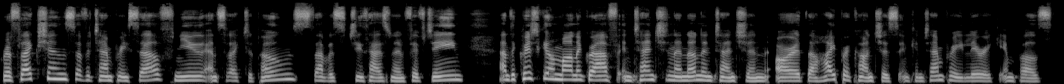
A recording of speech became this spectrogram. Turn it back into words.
Reflections of a Temporary Self, New and Selected Poems, that was 2015, and the critical monograph Intention and Unintention, or The Hyperconscious in Contemporary Lyric Impulse,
